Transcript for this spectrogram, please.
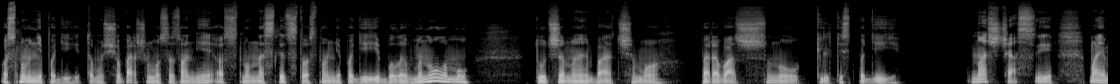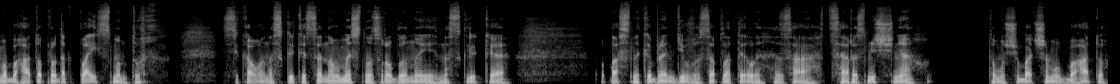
основні події, тому що в першому сезоні основне слідство, основні події були в минулому. Тут же ми бачимо переважну кількість подій наш час і маємо багато продакт плейсменту. Цікаво, наскільки це навмисно зроблено, і наскільки власники брендів заплатили за це розміщення, тому що бачимо багато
